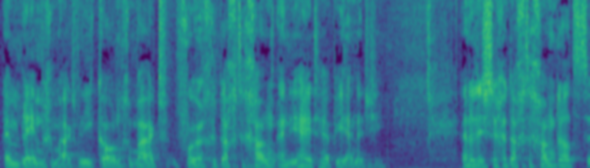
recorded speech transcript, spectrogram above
embleem gemaakt, een icoon gemaakt... voor een gedachtegang en die heet Happy Energy. En dat is de gedachtegang dat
